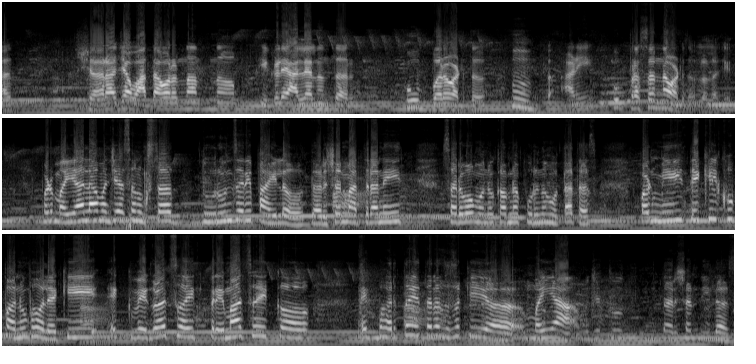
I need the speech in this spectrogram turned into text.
आणि शहराच्या वातावरणातनं इकडे आल्यानंतर खूप बरं वाटतं. आणि खूप प्रसन्न वाटतं लगेच. पण मैयाला म्हणजे असं नुसतं दुरून जरी पाहिलं दर्शन. मात्राने सर्व मनोकामना पूर्ण होतातच. पण मी देखील खूप अनुभवलंय की. एक वेगळंच एक प्रेमाचं एक एक भरतं येतं ना जसं की मैया म्हणजे तू दर्शन दिलंस.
